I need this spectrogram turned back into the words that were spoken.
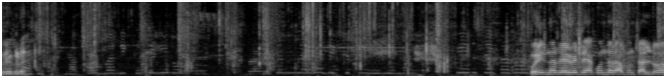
वेगळं क्या खूब ओरिजिनल रेल्वे ट्रॅकहून जर आपण चाललो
